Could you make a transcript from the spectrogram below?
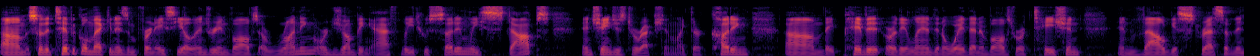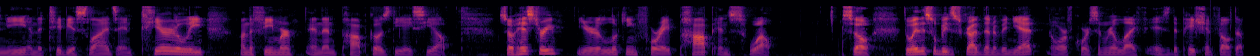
Um, so the typical mechanism for an ACL injury involves a running or jumping athlete who suddenly stops and changes direction, like they're cutting, um, they pivot, or they land in a way that involves rotation and valgus stress of the knee, and the tibia slides anteriorly on the femur, and then pop goes the ACL. So history, you're looking for a pop and swell. So the way this will be described in a vignette, or of course in real life, is the patient felt a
